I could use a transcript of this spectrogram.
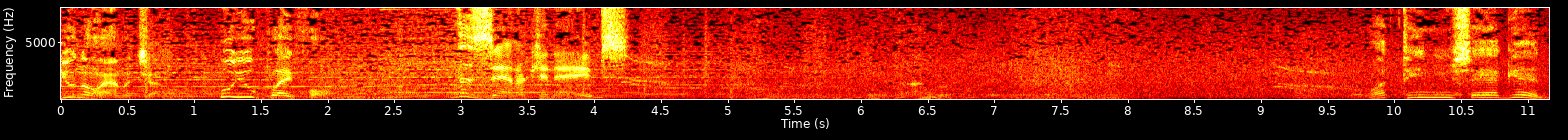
You know amateur. Who you play for? Zanarkand Abes. What team you say again?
